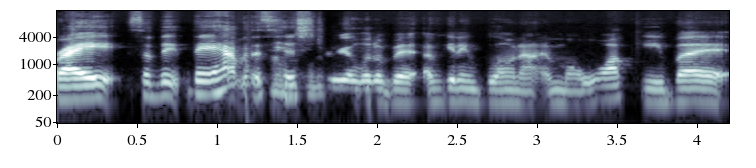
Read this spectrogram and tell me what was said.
right? So they, they have this mm-hmm. history a little bit of getting blown out in Milwaukee, but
